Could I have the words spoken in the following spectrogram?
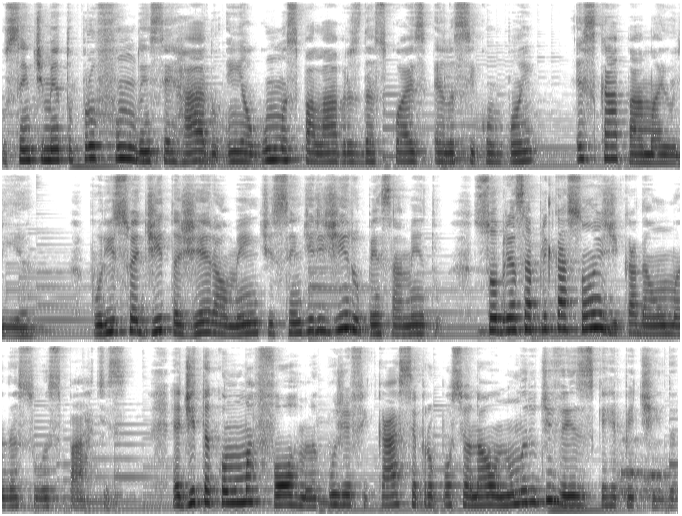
o sentimento profundo encerrado em algumas palavras das quais ela se compõe escapa à maioria. Por isso é dita geralmente sem dirigir o pensamento sobre as aplicações de cada uma das suas partes. É dita como uma fórmula cuja eficácia é proporcional ao número de vezes que é repetida.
